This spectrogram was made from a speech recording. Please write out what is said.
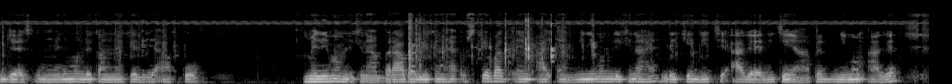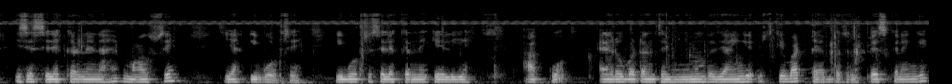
जैसे मिनिमम निकालने के लिए आपको मिनिमम लिखना है। बराबर लिखना है। उसके बाद एम आई एम मिनिमम लिखना है। देखिए, नीचे आ गया। नीचे यहाँ पे मिनिमम आ गया। इसे सिलेक्ट कर लेना है माउस से या कीबोर्ड से। कीबोर्ड से सिलेक्ट करने के लिए आपको एरो बटन से मिनिमम पर जाएँगे। उसके बाद टैब बटन प्रेस करेंगे।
